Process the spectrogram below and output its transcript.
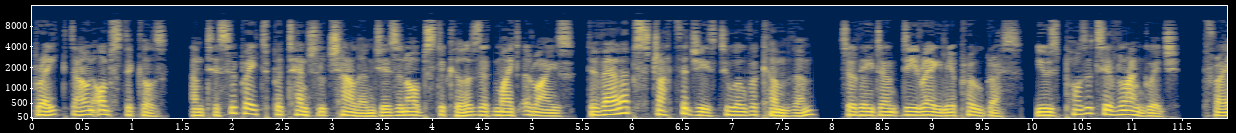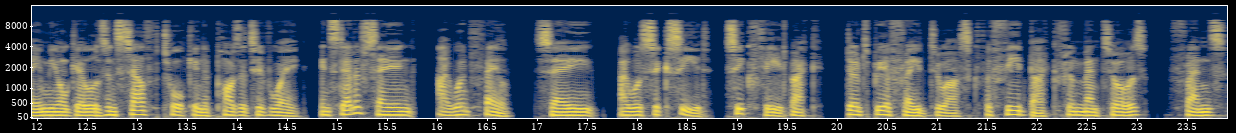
Break down obstacles. Anticipate potential challenges and obstacles that might arise. Develop strategies to overcome them, so they don't derail your progress. Use positive language. Frame your goals and self-talk in a positive way. Instead of saying, I won't fail, say, I will succeed. Seek feedback. Don't be afraid to ask for feedback from mentors, friends,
